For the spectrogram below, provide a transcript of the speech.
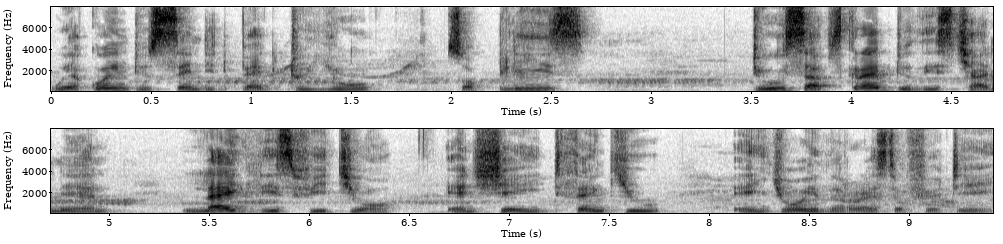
we are going to send it back to you. So please do subscribe to this channel like this video and share it. Thank you. Enjoy the rest of your day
